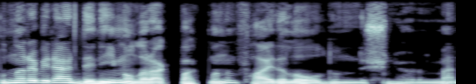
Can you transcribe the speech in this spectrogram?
Bunlara birer deneyim olarak bakmanın faydalı olduğunu düşünüyorum ben.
